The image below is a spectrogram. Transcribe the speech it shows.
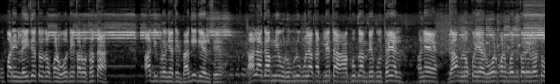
ઉપાડીને લઈ જતો હતો, પણ હો દેકારો થતાં આ દીપડો ત્યાંથી ભાગી ગયેલ છે. હાલ આ ગામની હું રૂબરૂ મુલાકાત લેતા આખું ગામ ભેગું થયેલ અને ગામ લોકોએ રોડ પણ બંધ કરેલ હતો.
